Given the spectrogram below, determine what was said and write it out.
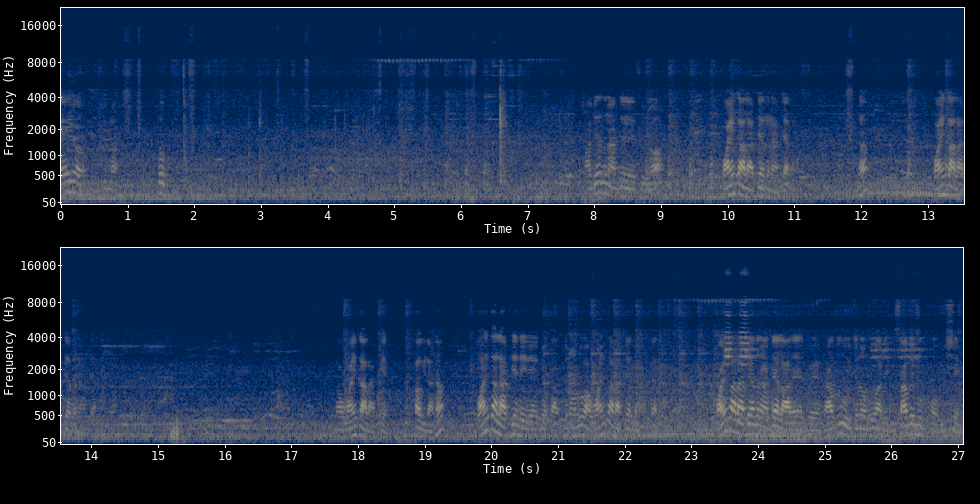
ကဲတော့ဒီမှာဟုတ်အပြဿနာတက်လဲဆိုတော့ဝိုင်းကာလာပြဿနာတက်လာနော်ဝိုင်းကာလာပြဿနာတက်လာတော့ဝိုင်းကာလာဖြစ်ဟုတ်ပြီလားနော်ဝိုင်းကာလာဖြစ်နေတဲ့အတွက်ကကျွန်တော်တို့ကဝိုင်းကာလာပြဿနာတက်လာဝိုင်းကာလာပြဿနာတက်လာတဲ့အတွက်ဒါသူ့ကိုကျွန်တော်တို့ကနေစားပေးမှုခေါ်ပြီးရှင်း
